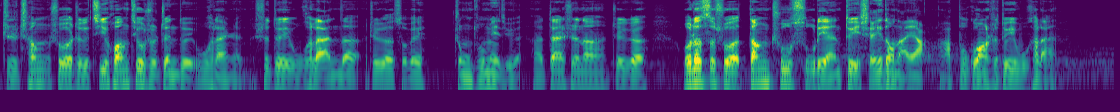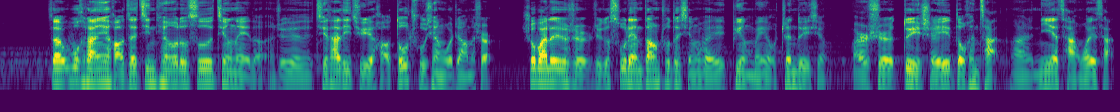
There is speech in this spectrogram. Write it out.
指称说，这个饥荒就是针对乌克兰人，是对乌克兰的这个所谓种族灭绝啊。但是呢，这个俄罗斯说，当初苏联对谁都那样啊，不光是对乌克兰。在乌克兰也好，在今天俄罗斯境内的这个其他地区也好，都出现过这样的事儿。说白了就是这个苏联当初的行为并没有针对性，而是对谁都很惨啊，你也惨，我也惨。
